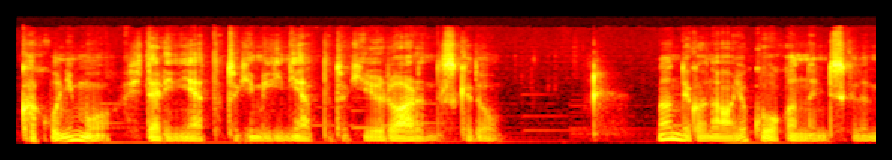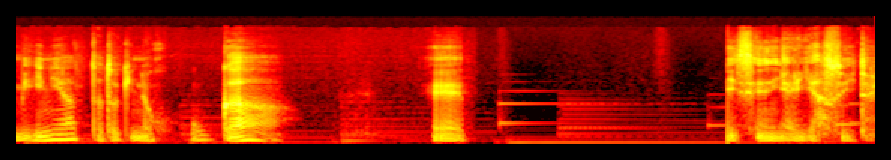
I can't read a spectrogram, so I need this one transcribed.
過去にも左にあった時右にあった時いろいろあるんですけどなんでかなよくわかんないんですけど右にあった時の方がえー配線やりやすいとい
